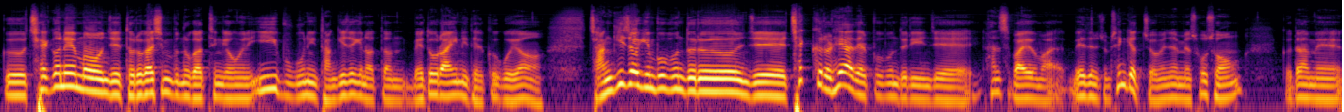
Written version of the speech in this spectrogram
그 최근에 뭐 이제 들어가신 분들 같은 경우에는 이 부분이 단기적인 어떤 매도 라인이 될 거고요. 장기적인 부분들은 이제 체크를 해야 될 부분들이 이제 한스 바이오 매드는 좀 생겼죠. 왜냐하면 소송, 그 다음에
